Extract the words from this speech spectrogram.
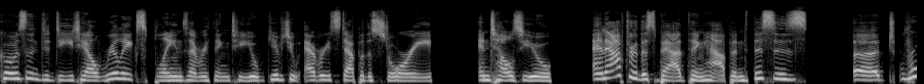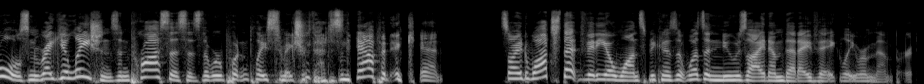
goes into detail, really explains everything to you, gives you every step of the story and tells you and after this bad thing happened, this is uh, rules and regulations and processes that were put in place to make sure that doesn't happen again. So I'd watched that video once because it was a news item that I vaguely remembered.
